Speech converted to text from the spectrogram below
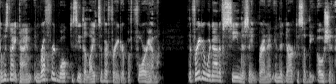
It was nighttime, and Rutherford woke to see the lights of a freighter before him. The freighter would not have seen the St. Brendan in the darkness of the ocean,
